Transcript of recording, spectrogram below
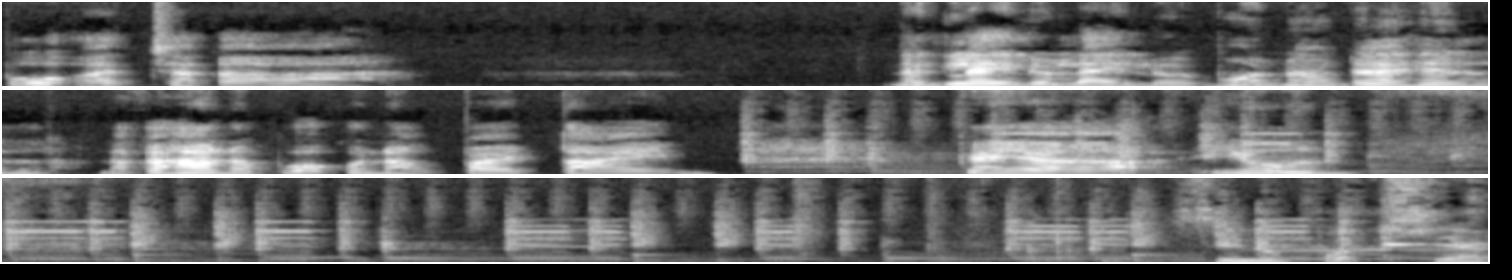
po at saka naglaylo-laylo muna dahil nakahanap po ako ng part-time. Kaya yun. Sino po siya?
